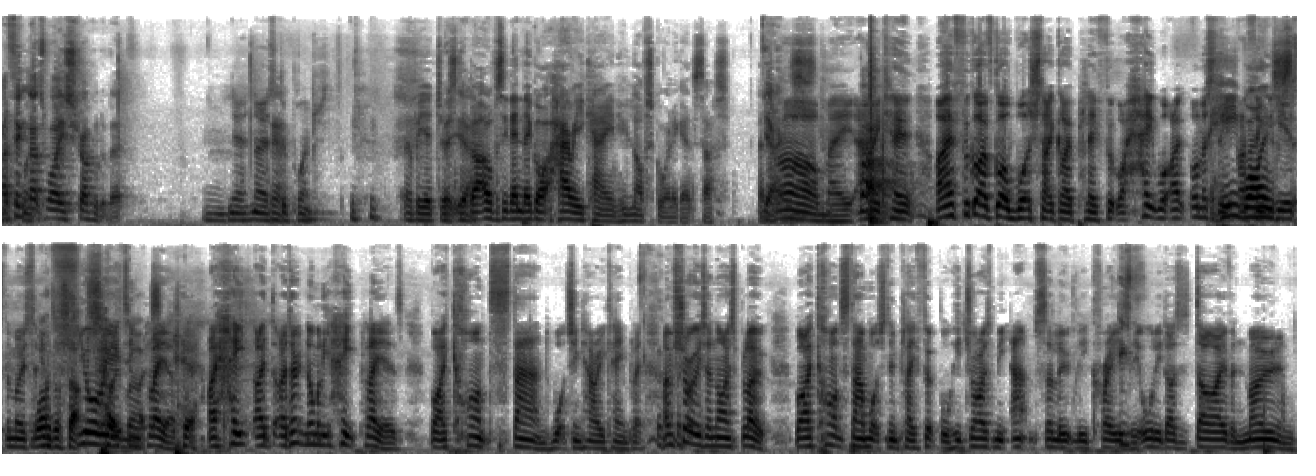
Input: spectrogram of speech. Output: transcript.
I think point. that's why he struggled a bit. Yeah, no, it's a good point. It'll be interesting. But But, obviously, then they got Harry Kane, who loves scoring against us. And Yeah. Oh, that is- Oh mate, Harry Kane! I forgot I've got to watch that guy play football. I hate what I honestly. He I winds- think he is the most winds us up so infuriating player. Yeah. I hate. I, I don't normally hate players, but I can't stand watching Harry Kane play. I'm sure he's a nice bloke, but I can't stand watching him play football. He drives me absolutely crazy. He's- All he does is dive and moan and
